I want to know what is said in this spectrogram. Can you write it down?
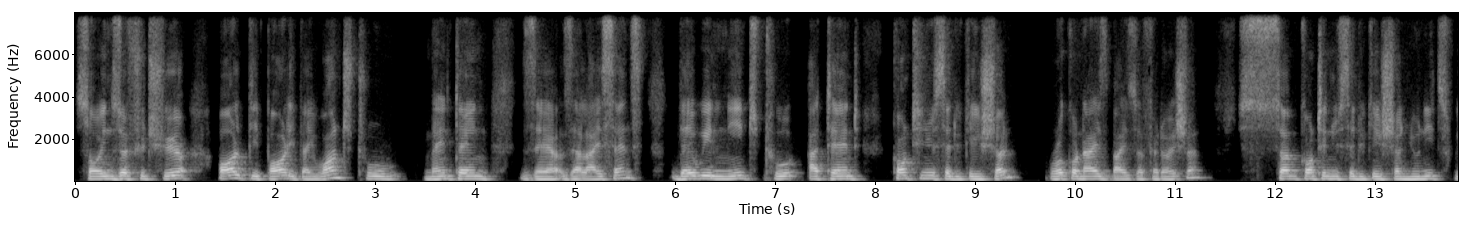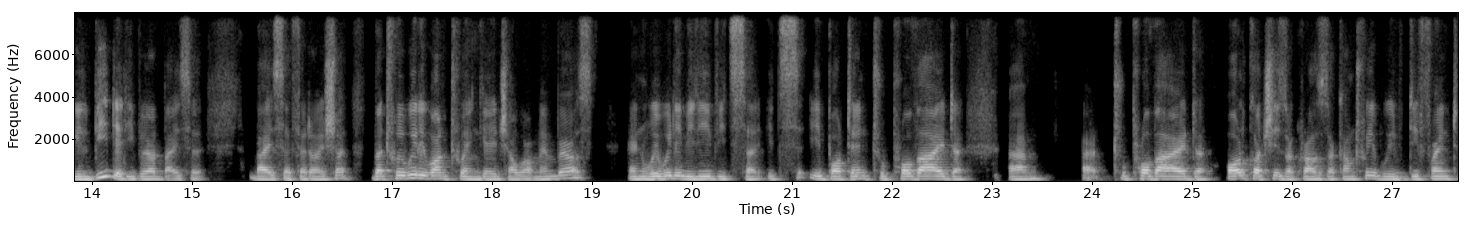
So in the future, all people, if they want to maintain their, their license, they will need to attend continuous education recognized by the federation. Some continuous education units will be delivered by the by the federation, but we really want to engage our members, and we really believe it's uh, it's important to provide um, uh, to provide all coaches across the country with different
